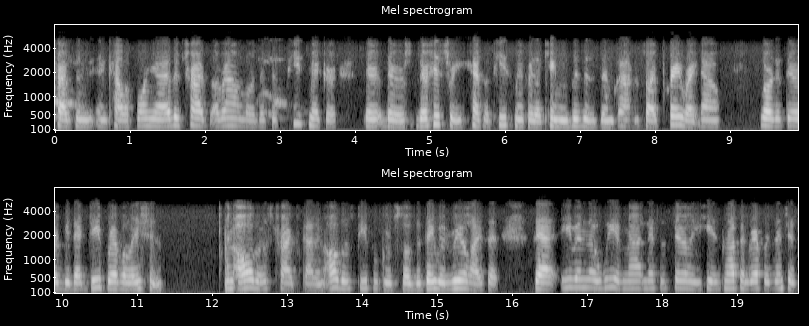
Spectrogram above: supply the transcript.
tribes in, in California, other tribes around, Lord, that this peacemaker, their their their history has a peacemaker that came and visited them, God. And so I pray right now, Lord, that there would be that deep revelation in all those tribes, God, and all those people groups, so that they would realize that that even though we have not necessarily, he has not been represented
